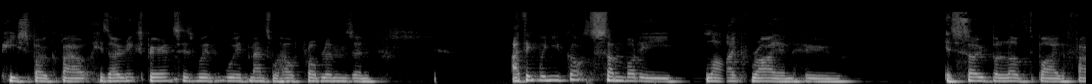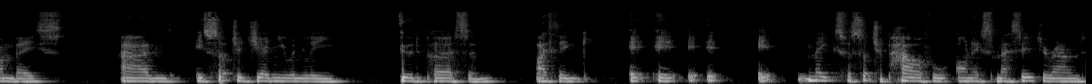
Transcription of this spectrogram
he spoke about his own experiences with with mental health problems and I think when you've got somebody like Ryan, who is so beloved by the fan base and is such a genuinely good person, I think it it it, it, it makes for such a powerful, honest message around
